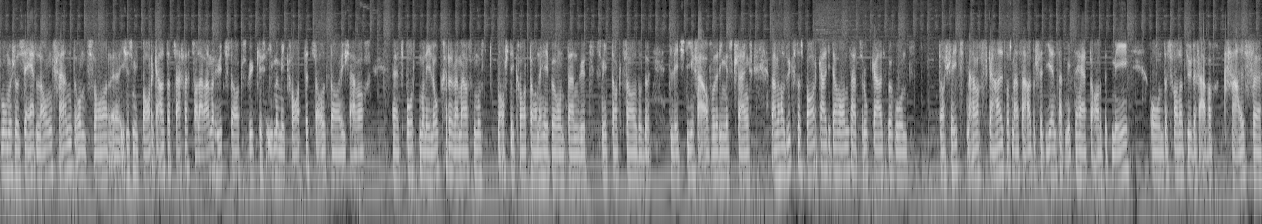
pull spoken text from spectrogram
den man schon sehr lange kennt. Und zwar äh, ist es mit Bargeld tatsächlich zu Auch wenn man heutzutage wirklich immer mit Karten zahlt, da ist einfach äh, das Portemonnaie lockerer, wenn man einfach die Plastikkarte anheben und dann wird das Mittag gezahlt oder der letzte Einkauf oder irgendein Geschenk. Wenn man halt wirklich das Bargeld in der Hand hat, Zurückgeld bekommt, da schätzt man einfach das Geld, was man selber verdient hat mit der harten Arbeit mehr. Und das kann natürlich einfach helfen,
